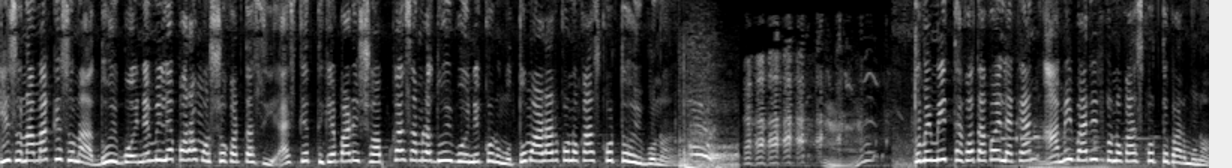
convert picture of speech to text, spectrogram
কিছু না মা কিছু না দুই বইনে মিলে পরামর্শ করতাছি। আজকের থেকে বাড়ির সব কাজ আমরা দুই বইনে করব তোমার আর কোনো কাজ করতে হইব না। তুমি মিথ্যা কথা কইলে কেন? আমি বাড়ির কোনো কাজ করতে পারব না।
